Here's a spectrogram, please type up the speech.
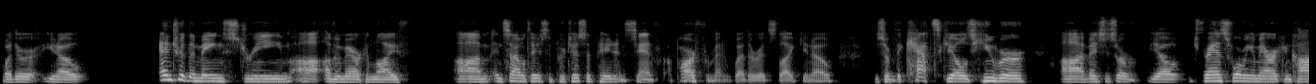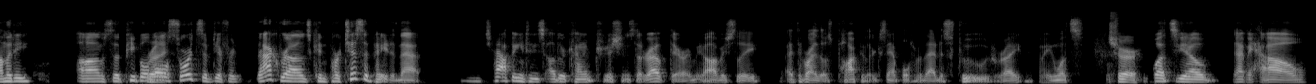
whether you know, enter the mainstream uh, of American life, um, and simultaneously participate and stand apart from it. Whether it's like you know, sort of the Catskills humor, uh, eventually sort of you know transforming American comedy, um, so that people of all sorts of different backgrounds can participate in that, tapping into these other kind of traditions that are out there. I mean, obviously, I think probably the most popular example for that is food, right? I mean, what's sure. what's you know, I mean, how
